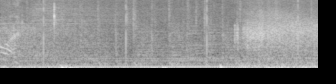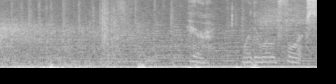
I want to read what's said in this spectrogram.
door. Here, where the road forks.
